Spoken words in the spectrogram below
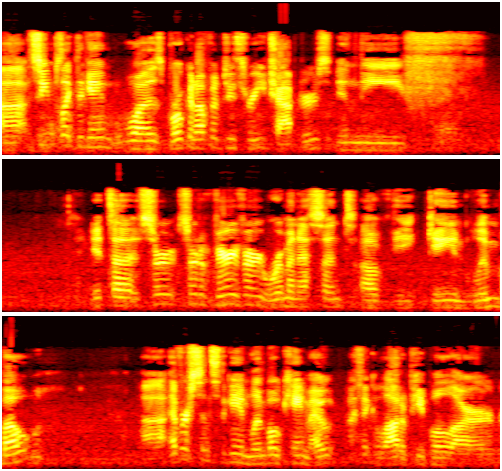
Uh, it seems like the game was broken up into three chapters. In the, it's a sort of very very reminiscent of the game Limbo. Uh, ever since the game Limbo came out, I think a lot of people are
